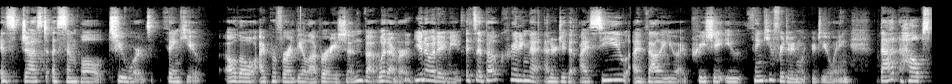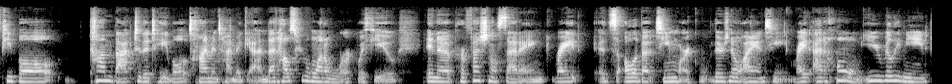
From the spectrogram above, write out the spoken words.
It's just a simple two words thank you. Although I prefer the elaboration, but whatever. you know what I mean? It's about creating that energy that I see you, I value you, I appreciate you. Thank you for doing what you're doing. That helps people come back to the table time and time again. That helps people want to work with you in a professional setting, right? It's all about teamwork. There's no I in team, right? At home, you really need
